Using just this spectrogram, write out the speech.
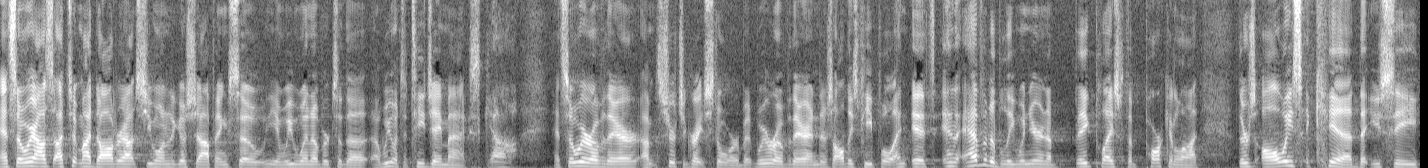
And so we I, was, I took my daughter out. She wanted to go shopping. So you know, we went over to the, uh, we went to TJ Maxx. God. And so we were over there. I'm sure it's a great store, but we were over there, and there's all these people. And it's inevitably, when you're in a big place with a parking lot, there's always a kid that you see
